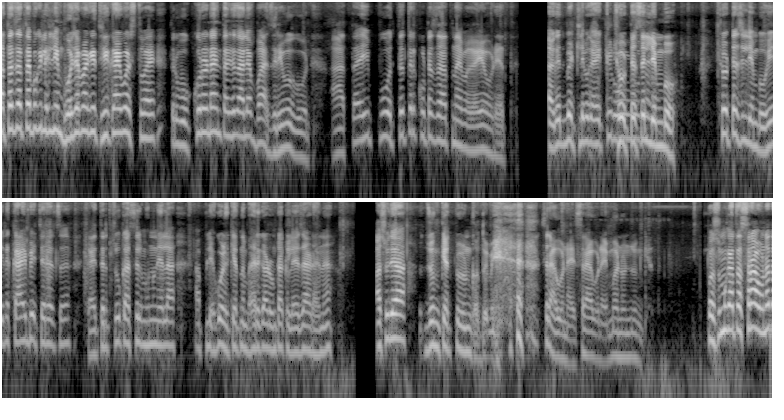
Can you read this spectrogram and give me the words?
आता जाता बघितलं लिंबोच्या बागेत ही काय वस्तू आहे? तर उकरून आणि त्याच्यात आल्या बाजरी बघून. आता ही पोत तर कुठं जात नाही बघा एवढ्यात. बागेत भेटली बघा एक छोटस लिंबू. छोटस लिंबू. हे काय बेचारायचं काय तर चूक असेल म्हणून याला आपल्या गोळक्यातनं बाहेर काढून टाकलंय झाडानं. असू द्या झुंक्यात पिळून खातो मी श्रावण आहे श्रावण आहे म्हणून झुंक्यात पासून मग आता श्रावणात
